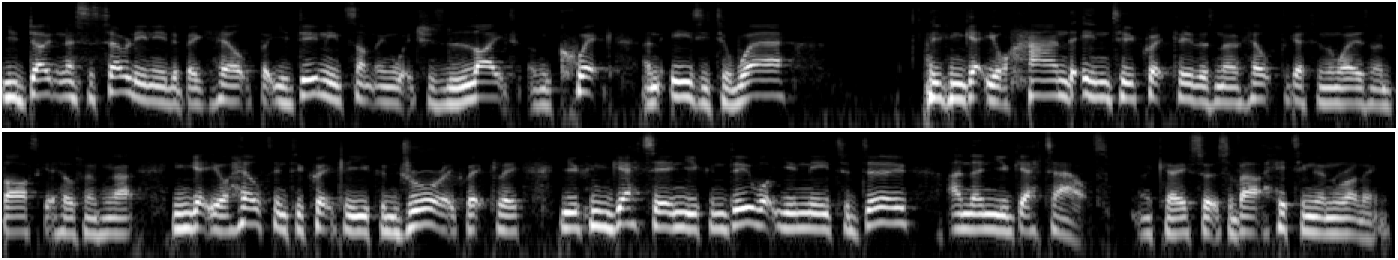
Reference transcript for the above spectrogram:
you don't necessarily need a big hilt, but you do need something which is light and quick and easy to wear you can get your hand into quickly. There's no hilt to get in the way. There's no basket hilt or anything like that. You can get your hilt into quickly. You can draw it quickly. You can get in. You can do what you need to do, and then you get out. Okay, so it's about hitting and running.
